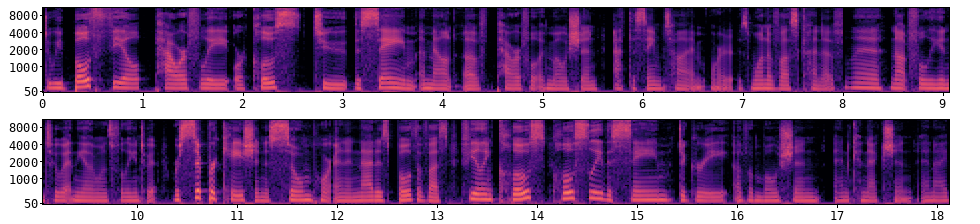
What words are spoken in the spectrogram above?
Do we both feel powerfully or close to the same amount of powerful emotion at the same time? Or is one of us kind of eh, not fully into it and the other one's fully into it? Reciprocation is so important, and that is both of us feeling close, closely the same degree of emotion and connection. And I,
